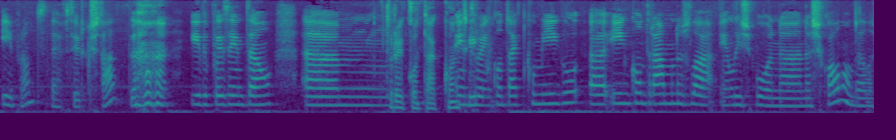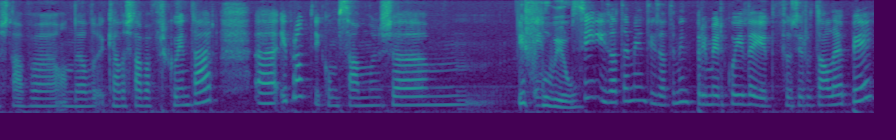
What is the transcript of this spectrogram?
e pronto, deve ter gostado. e depois então. Um, entrou em contato contigo? Entrou em contato comigo uh, e encontrámos-nos lá em Lisboa, na, na escola onde ela estava, onde ela, que ela estava a frequentar. Uh, e pronto, e começámos a. Um, e fluiu. Sim, exatamente, exatamente. Primeiro com a ideia de fazer o tal EP, uh,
